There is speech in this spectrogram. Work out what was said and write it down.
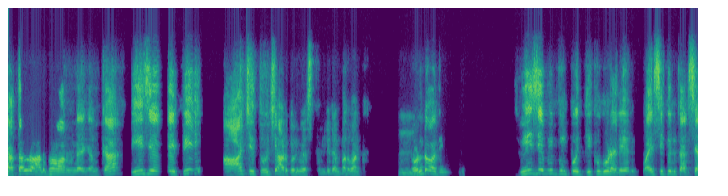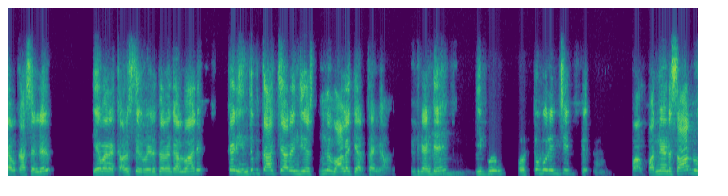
గతంలో అనుభవాలు ఉన్నాయి కనుక బీజేపీ ఆచితూచి అడుగులు వేస్తుంది నెంబర్ వన్. రెండవది బీజేపీకి ఇంకో దిక్కు కూడా లేదు వైసీపీని కలిసే అవకాశం లేదు ఏమైనా కలిస్తే వీళ్ళతోనే కలవాలి కానీ ఎందుకు తాత్సారం చేస్తుందో వాళ్ళకి అర్థం కాదు ఎందుకంటే. ఇప్పుడు పొత్తు గురించి పన్నెండు సార్లు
